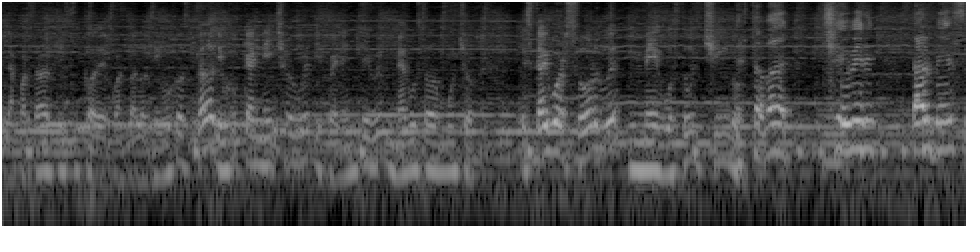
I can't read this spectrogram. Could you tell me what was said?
el apartado artístico de cuanto a los dibujos. Cada dibujo que han hecho, güey, diferente, güey, me ha gustado mucho. Skyward Sword, güey, me gustó un chingo. Estaba chévere. Tal vez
